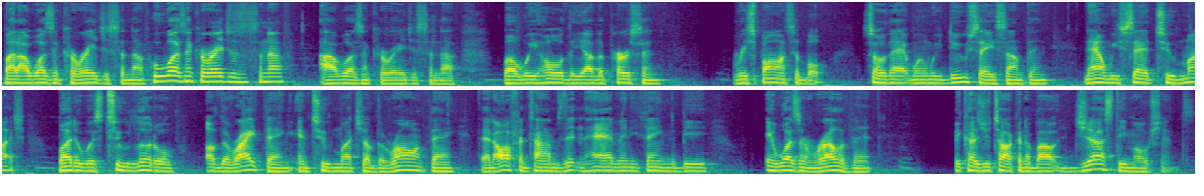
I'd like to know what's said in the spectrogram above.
but i wasn't courageous enough. Who wasn't courageous enough? I wasn't courageous enough. But we hold the other person responsible so that when we do say something, now we've said too much, but it was too little of the right thing and too much of the wrong thing that oftentimes didn't have anything to be, it wasn't relevant because you're talking about just emotions.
